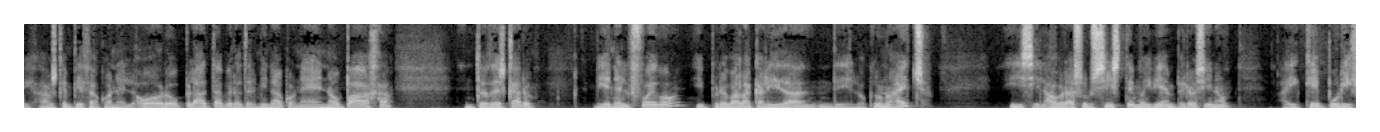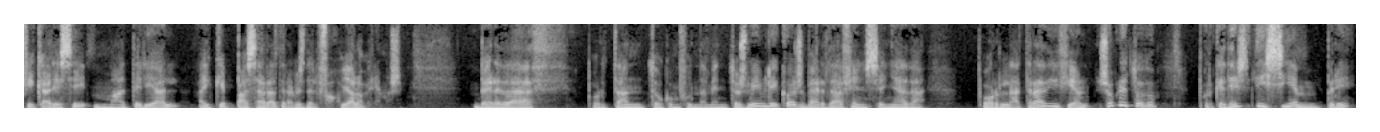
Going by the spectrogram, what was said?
Fijaos que empieza con el oro, plata, pero termina con heno, paja. Entonces, claro, viene el fuego y prueba la calidad de lo que uno ha hecho. Y si la obra subsiste, muy bien, pero si no, hay que purificar ese material, hay que pasar a través del fuego. Ya lo veremos. Verdad, por tanto, con fundamentos bíblicos, verdad enseñada por la tradición, sobre todo porque desde siempre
